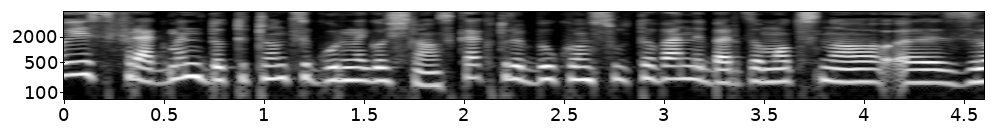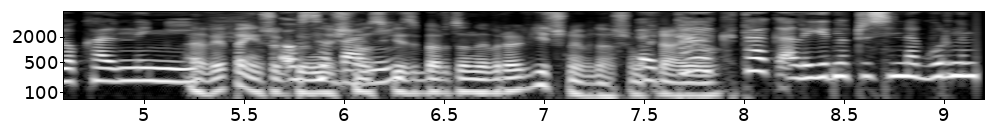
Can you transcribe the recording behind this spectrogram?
To jest fragment dotyczący Górnego Śląska, który był konsultowany bardzo mocno e, z lokalnymi A wie pani, że Górny osobami. Śląsk jest bardzo newralgiczny w naszym e, kraju. Tak, tak, ale jednocześnie na Górnym,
